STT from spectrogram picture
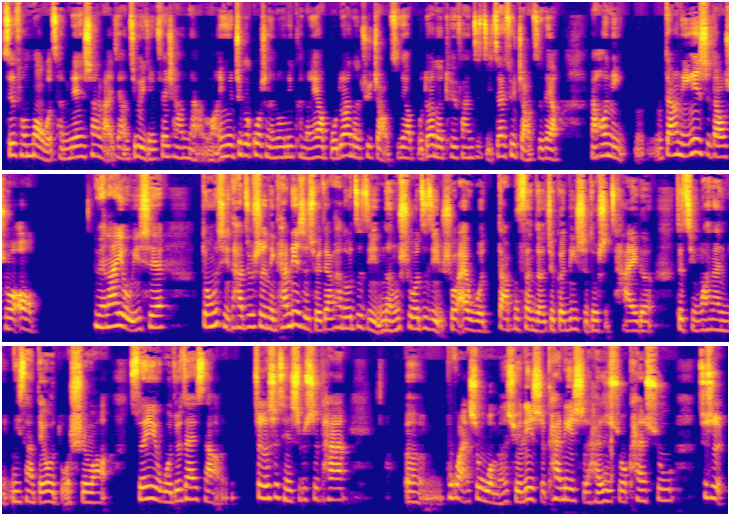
其实从某个层面上来讲就已经非常难了。因为这个过程中，你可能要不断的去找资料，不断的推翻自己，再去找资料。然后你当你意识到说哦，原来有一些东西，它就是你看历史学家他都自己能说自己说，哎，我大部分的这个历史都是猜的的情况下，你你想得有多失望？所以我就在想。这个事情是不是他，嗯，不管是我们学历史看历史，还是说看书，就是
